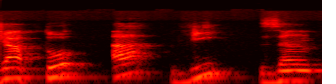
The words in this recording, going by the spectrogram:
Já tô avisando.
